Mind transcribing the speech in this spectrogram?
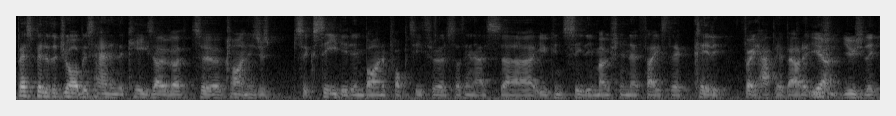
Best bit of the job is handing the keys over to a client who's just succeeded in buying a property through us. I think that's uh, you can see the emotion in their face. They're clearly very happy about it. Yeah. Usually, usually.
